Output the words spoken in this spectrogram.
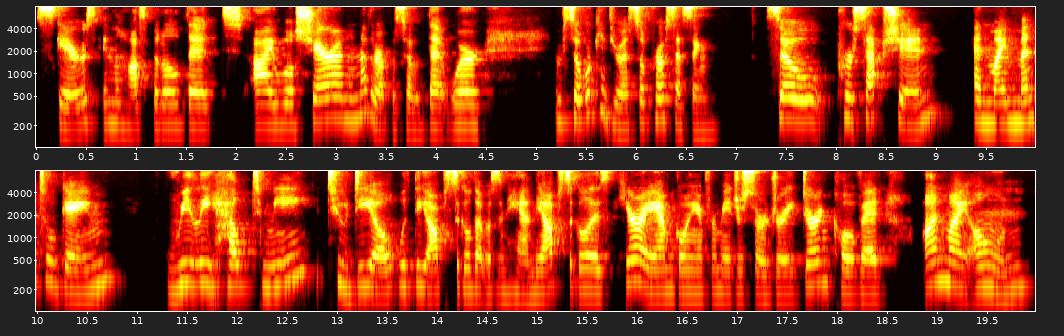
scares in the hospital that I will share on another episode that we're I'm still working through and still processing. So perception and my mental game really helped me to deal with the obstacle that was in hand. The obstacle is here I am going in for major surgery during COVID on my own,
